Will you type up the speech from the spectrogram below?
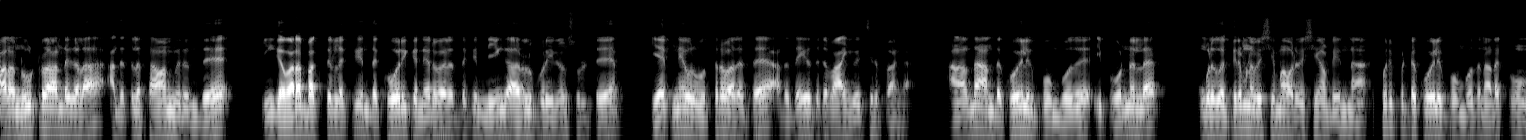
பல நூற்றாண்டுகளாக அந்த இடத்துல தவம் இருந்து, இங்கே வர பக்தர்களுக்கு இந்த கோரிக்கை நிறைவேறத்துக்கு நீங்கள் அருள் புரியணும்னு சொல்லிட்டு ஏற்கனவே ஒரு உத்தரவாதத்தை அந்த தெய்வத்திட்ட வாங்கி வச்சுருப்பாங்க அதனால தான் அந்த கோயிலுக்கு போகும்போது இப்போ ஒன்றும் இல்லை உங்களுக்கு ஒரு திருமண விஷயமா ஒரு விஷயம் அப்படின்னா, குறிப்பிட்ட கோயிலுக்கு போகும்போது நடக்கும்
